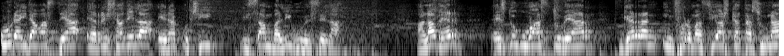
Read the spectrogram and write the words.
ura irabaztea erresa dela erakutsi izan baligu bezala. Halaber, ez dugu aztu behar gerran informazio askatasuna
